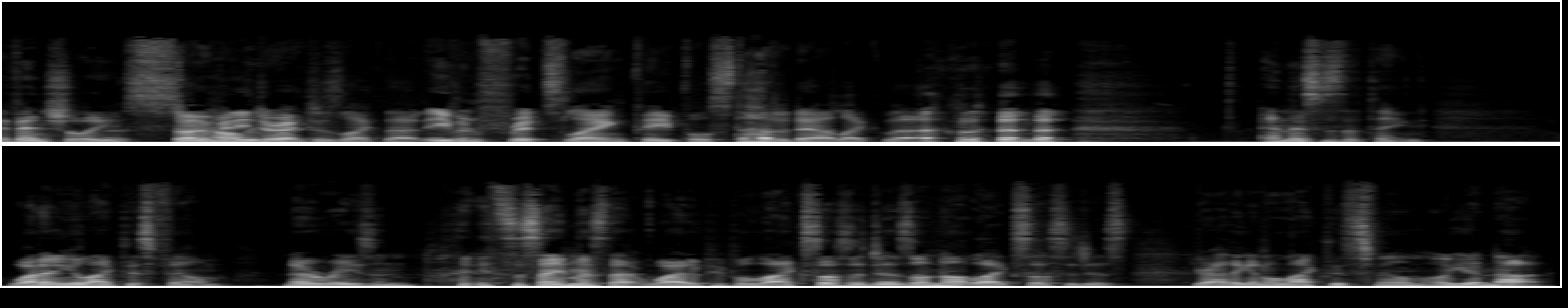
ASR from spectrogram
Eventually, So many Hollywood. directors like that. Even Fritz Lang people started out like that. And this is the thing. Why don't you like this film? No reason. It's the same as that why do people like sausages or not like sausages? You're either going to like this film or you're not.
